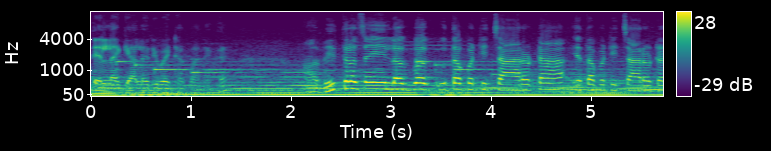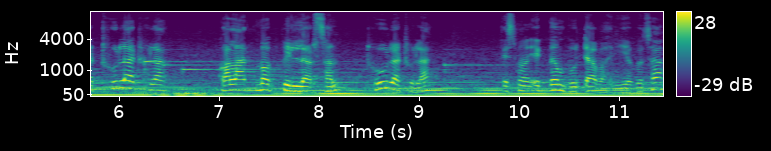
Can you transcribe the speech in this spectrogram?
त्यसलाई ग्यालरी बैठक भनेका भित्र चाहिँ लगभग उतापट्टि चारवटा यतापट्टि चारवटा ठुला ठुला कलात्मक पिल्लर छन् ठुला ठुला। त्यसमा एकदम बुट्टा भरिएको छ।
